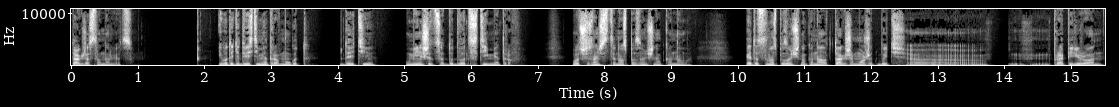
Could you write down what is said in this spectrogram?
Также останавливается. И вот эти 200 метров могут дойти, уменьшиться до 20 метров. Вот что значит стеноз позвоночного канала. Этот стеноз позвоночного канала также может быть э, прооперирован.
